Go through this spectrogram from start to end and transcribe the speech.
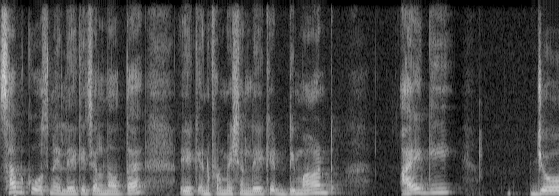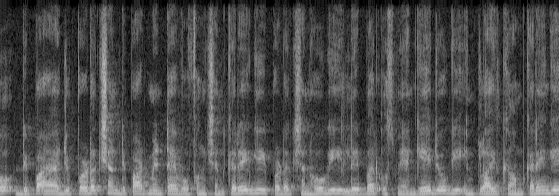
सबको उसने लेके चलना होता है, एक इन्फॉर्मेशन लेके डिमांड आएगी जो डिपा जो प्रोडक्शन डिपार्टमेंट है, वो फ़ंक्शन करेगी प्रोडक्शन होगी लेबर उसमें एंगेज होगी एम्प्लॉयज़ काम करेंगे,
